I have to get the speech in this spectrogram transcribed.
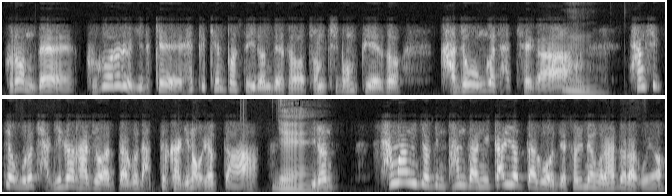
그런데 그거를 이렇게 해피캠퍼스 이런 데서 점집 홈피에서 가져온 것 자체가 음. 상식적으로 자기가 가져왔다고 납득하기는 어렵다. 예. 이런 상황적인 판단이 깔렸다고 어제 설명을 하더라고요.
